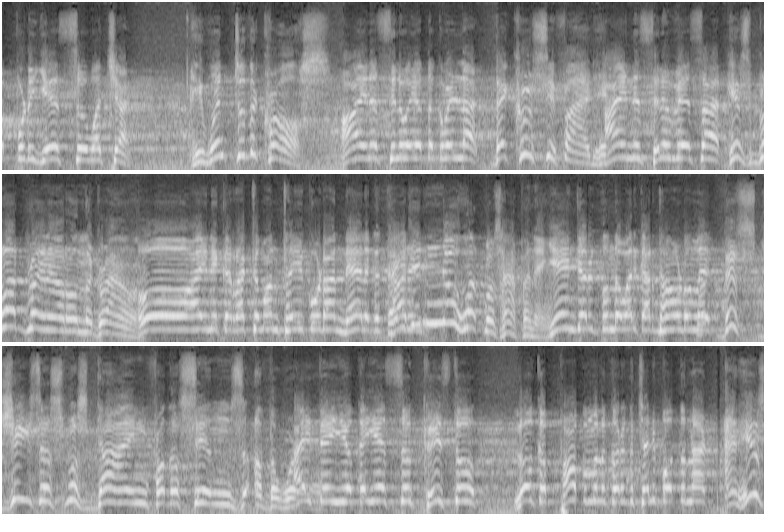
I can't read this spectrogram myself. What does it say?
అప్పుడు యేసు వచ్చాడు He went to the cross. ఆయన సిలువ యొద్దకు వెళ్ళాడు They crucified him. ఆయన్ని సిలువ వేశారు His blood ran out on the ground. ఓ ఆయన యొక్క రక్తం అంతా కూడా నేలకు They కారి didn't know what was happening. ఏం జరుగుతుందో వారికి అర్థం అవడం లేదు This Jesus was dying for the sins of the world. అయితే ఈ యొక్క యేసు క్రీస్తు లోక పాపముల కొరకు చనిపోతున్నాడు And his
